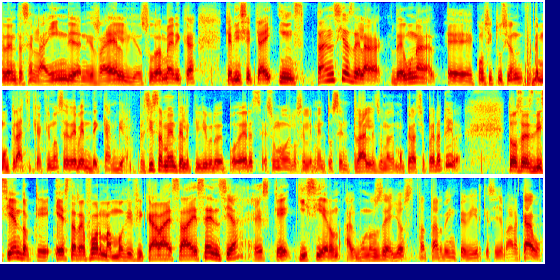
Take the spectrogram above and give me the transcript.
precedentes en la India, en Israel y en Sudamérica, que dice que hay instancias de, la, de una eh, constitución democrática que no se deben de cambiar. Precisamente el equilibrio de poder es uno de los elementos centrales de una democracia operativa. Entonces, diciendo que esta reforma modificaba esa esencia, es que quisieron algunos de ellos tratar de impedir que se llevara a cabo.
